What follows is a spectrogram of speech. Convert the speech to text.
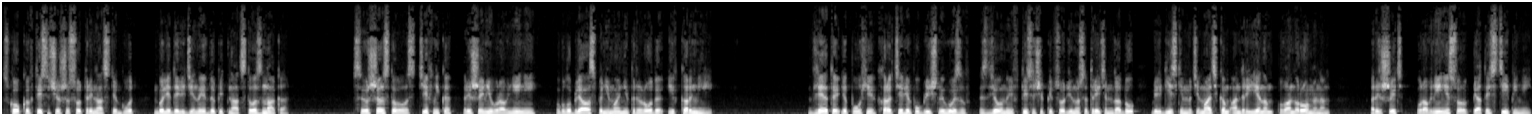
в скобках 1613 год, были доведены до 15 знака. Совершенствовалась техника решения уравнений, углублялось понимание природы их корней. Для этой эпохи характерен публичный вызов, сделанный в 1593 году бельгийским математиком Андриеном ван Роменом, решить уравнение 45 степени.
